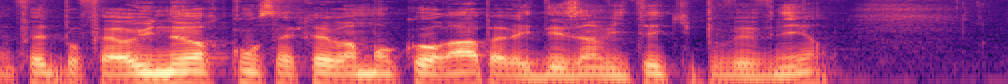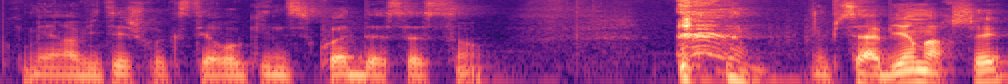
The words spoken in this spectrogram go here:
En fait, pour faire une heure consacrée vraiment qu'au rap avec des invités qui pouvaient venir. Premier invité, je crois que c'était Rockin' Squad d'Assassin. Et puis ça a bien marché.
